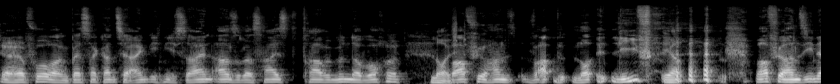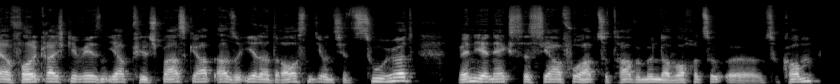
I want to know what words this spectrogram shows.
Ja, hervorragend. Besser kann es ja eigentlich nicht sein. Also, das heißt, Travemünder Woche Läuft. war für Hans, war, lief, Ja. war für Hansine erfolgreich gewesen. Ihr habt viel Spaß gehabt. Also, ihr da draußen, die uns jetzt zuhört, wenn ihr nächstes Jahr vorhabt, zur Travemünder Woche zu, äh, zu kommen,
